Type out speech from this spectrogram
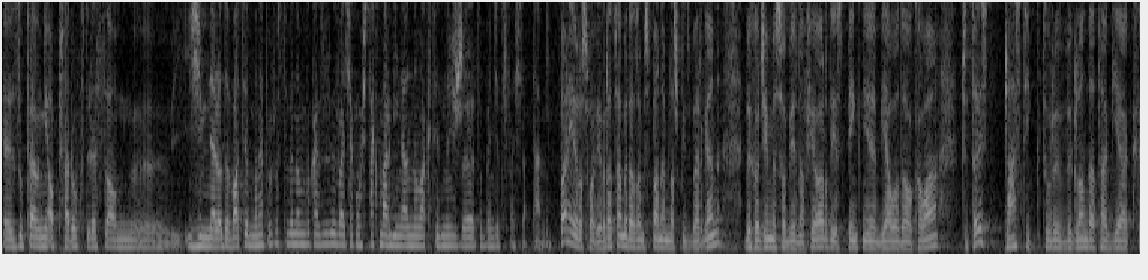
E, zupełnie obszarów, które są e, zimne, lodowate, bo one po prostu będą wykazywać jakąś tak marginalną aktywność, że to będzie trwać latami. Panie Jarosławie, wracamy razem z Panem na Spitsbergen, wychodzimy sobie na fiord, jest pięknie biało dookoła. Czy to jest plastik, który wygląda tak jak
